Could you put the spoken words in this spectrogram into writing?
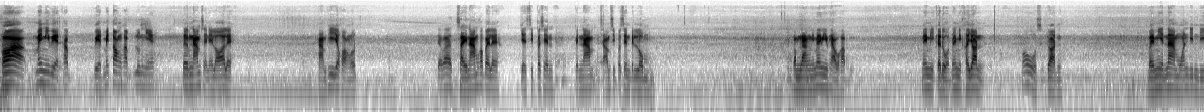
เพราะว่าไม่มีเวทครับ เวทไม่ต้องครับรุ่นนี้ เติมน้ำใส่ในล้อเลย ถามพี่เจ้าของรถแต่ว่าใส่น้ำเข้าไปเลยเจ็ดสิบเปอร์เซ็นเป็นน้ำสามสิบเปอร์เซ็นเป็นลมกำลังนี้ไม่มีแผ่วครับ ไม่มีกระโดดไม่มีขย่อน โอ้ สุดยอด ใบมีดหน้าม้วนดินดี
